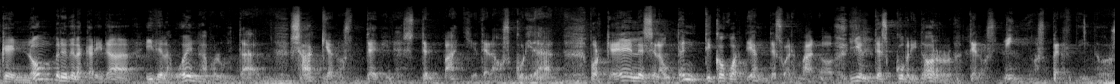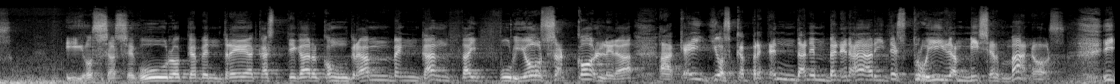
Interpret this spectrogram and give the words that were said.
que en nombre de la caridad y de la buena voluntad saque a los débiles del valle de la oscuridad, porque él es el auténtico guardián de su hermano y el descubridor de los niños perdidos. Y os aseguro que vendré a castigar con gran venganza y furiosa cólera a aquellos que pretendan envenenar y destruir a mis hermanos. Y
